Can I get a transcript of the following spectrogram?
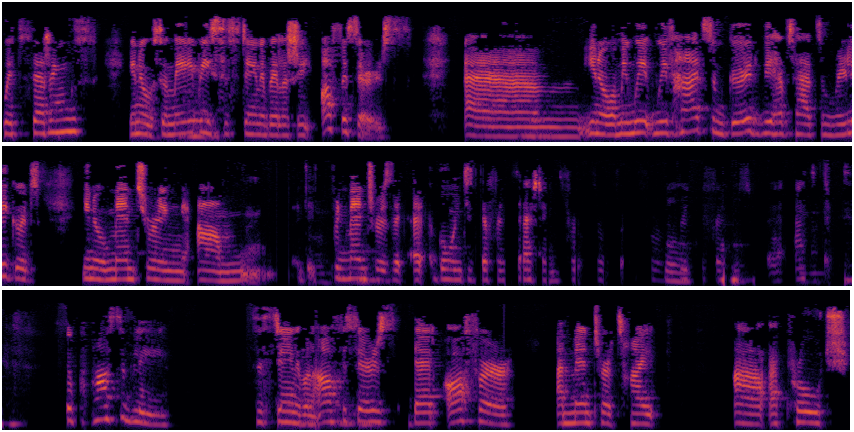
with settings, you know, so maybe mm. sustainability officers um, you know, I mean, we, we've had some good, we have had some really good, you know, mentoring, um, different mentors that uh, go into different settings for, for, for, for mm. different uh, aspects. So possibly sustainable officers that offer a mentor type uh, approach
